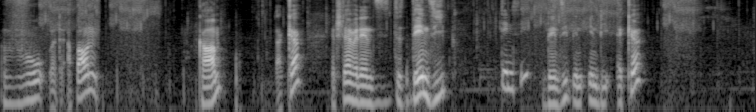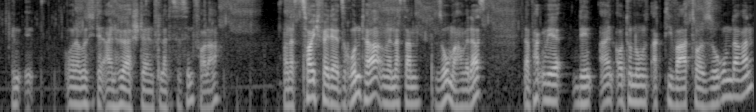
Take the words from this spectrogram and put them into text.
Wo... Warte, abbauen. Komm. Danke. Jetzt stellen wir den, den Sieb, Den sie? den Sieb in, in die Ecke. In, in, oder muss ich den einen höher stellen? Vielleicht ist es sinnvoller. Und das Zeug fällt ja jetzt runter. Und wenn das dann, so machen wir das. Dann packen wir den ein autonomes Aktivator so rum daran.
